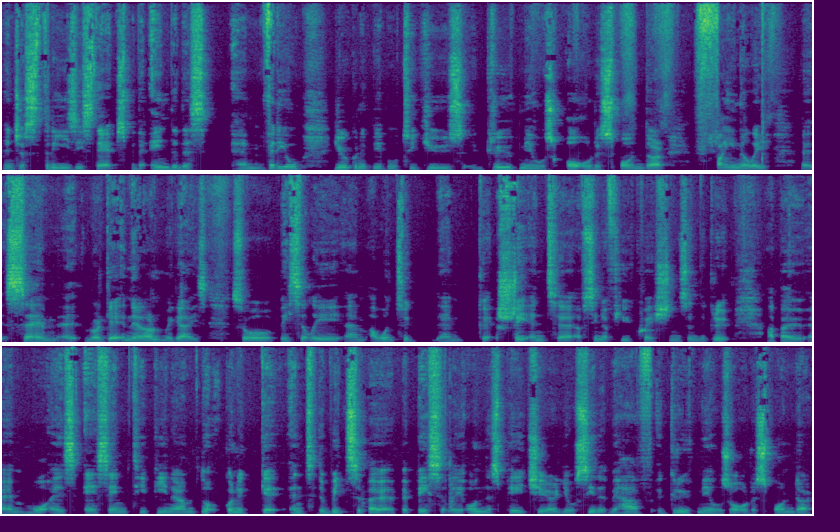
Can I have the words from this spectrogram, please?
in just three easy steps. By the end of this um, video, you're going to be able to use GrooveMail's autoresponder. Finally, it's um, it, we're getting there, aren't we, guys? So basically, um, I want to um, get straight into it. I've seen a few questions in the group about um, what is SMTP. Now, I'm not going to get into the weeds about it, but basically on this page here, you'll see that we have GrooveMail's autoresponder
